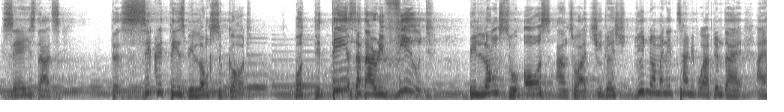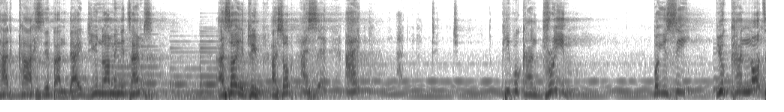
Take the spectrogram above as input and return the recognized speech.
it says that the secret things belongs to God, but the things that are revealed belongs to us and to our children. Do you know how many times people have dreamed that I, had car accident and died? Do you know how many times? I saw a dream. I saw. I said, I people can dream, but you see, you cannot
